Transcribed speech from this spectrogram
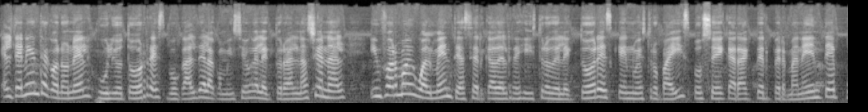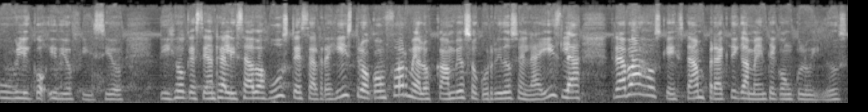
El teniente coronel Julio Torres, vocal de la Comisión Electoral Nacional, informó igualmente acerca del registro de electores que en nuestro país posee carácter permanente, público y de oficio. Dijo que se han realizado ajustes al registro conforme a los cambios ocurridos en la isla, trabajos que están prácticamente concluidos.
